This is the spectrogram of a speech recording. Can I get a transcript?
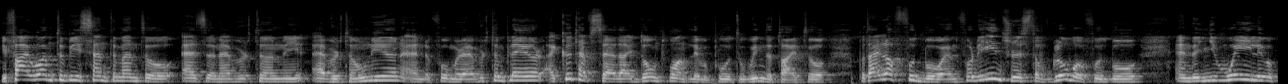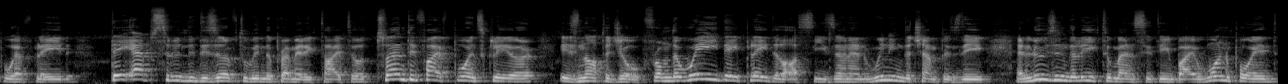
If I want to be sentimental as an Everton Evertonian and a former Everton player, I could have said I don't want Liverpool to win the title, but I love football and for the interest of global football and the way Liverpool have played, they absolutely deserve to win the Premier League title. 25 points clear is not a joke. From the way they played the last season and winning the Champions League and losing the league to Man City by one point,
